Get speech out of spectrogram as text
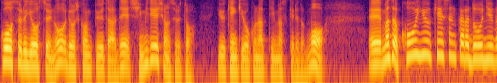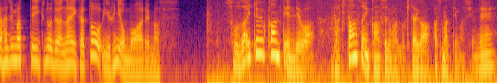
光する様子というのを量子コンピューターでシミュレーションするという研究を行っていますけれども、えー、まずはこういう計算から導入が始まっていくのではないかというふうに思われます。素材という観点では脱炭素に関するものも期待が集まっていますよね。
